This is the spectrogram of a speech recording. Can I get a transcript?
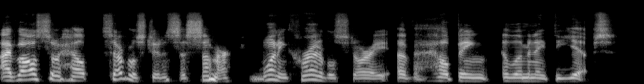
I've also helped several students this summer. One incredible story of helping eliminate the yips.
